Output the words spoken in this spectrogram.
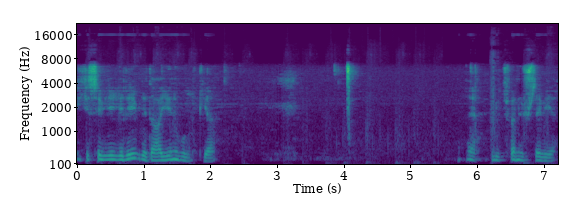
İki seviye yeleği bile daha yeni bulduk ya. Eh, lütfen 3 seviye.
